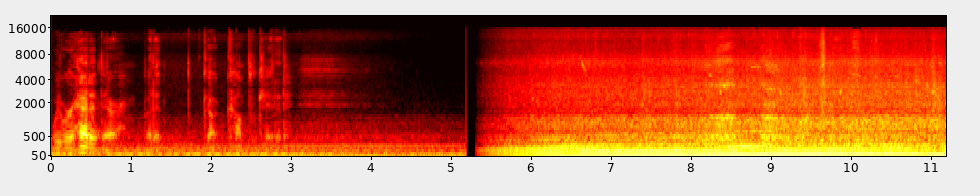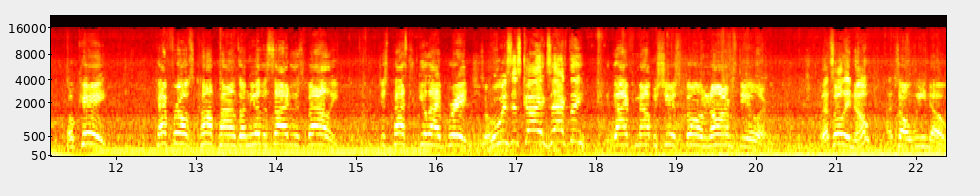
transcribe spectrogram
We were headed there, but it got complicated. Okay, Kafarov's compound's on the other side of this valley, just past the Gilad Bridge. So who is this guy exactly? The guy from Al Bashir's phone, an arms dealer. That's all they know? That's all we know.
